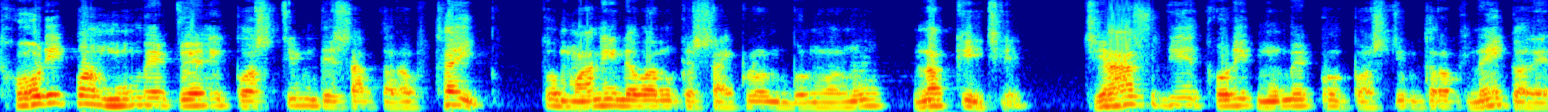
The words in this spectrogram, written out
થોડી પણ મુવમેન્ટ જો પશ્ચિમ દિશા તરફ થઈ, તો માની લેવાનું કે સાયક્લોન બનવાનું નક્કી છે. જ્યાં સુધી થોડીક મુવમેન્ટ પણ પશ્ચિમ તરફ નહીં કરે,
